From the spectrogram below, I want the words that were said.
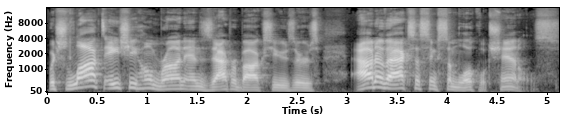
which locked HDHomeRun and ZapperBox users out of accessing some local channels.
